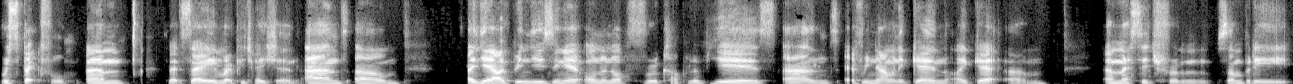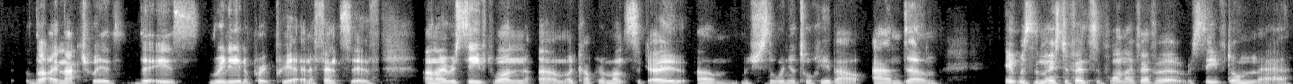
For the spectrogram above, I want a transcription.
respectful, um, let's say, in reputation. And um, and yeah, I've been using it on and off for a couple of years, and every now and again, I get um, a message from somebody that I match with that is really inappropriate and offensive. And I received one um, a couple of months ago, um, which is the one you're talking about, and um, it was the most offensive one I've ever received on there.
